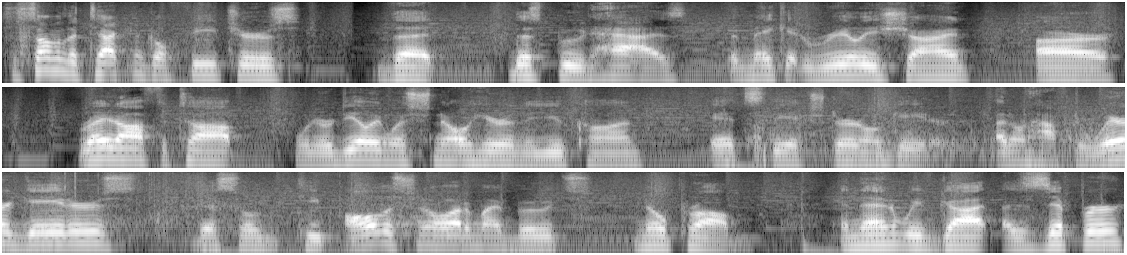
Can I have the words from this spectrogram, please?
So some of the technical features that this boot has that make it really shine are right off the top, when we're dealing with snow here in the Yukon, it's the external gaiter. I don't have to wear gaiters. This will keep all the snow out of my boots, no problem. And then we've got a zipper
